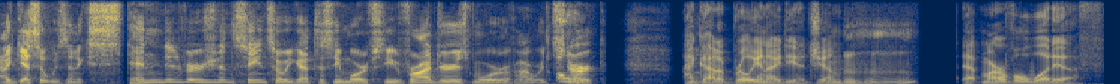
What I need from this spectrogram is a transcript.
I guess it was an extended version of the scene, so we got to see more of Steve Rogers, more of Howard Oh. Stark. I got a brilliant idea, Jim. hmm At Marvel What If,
